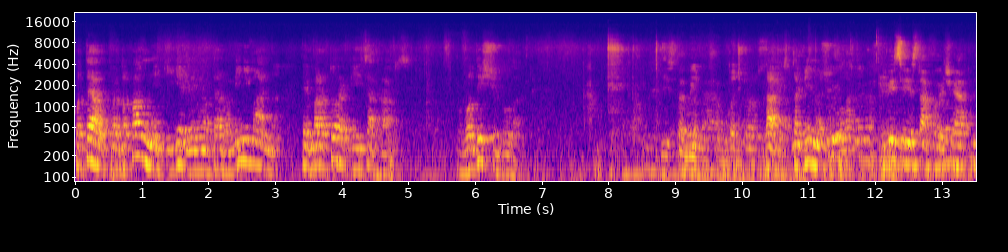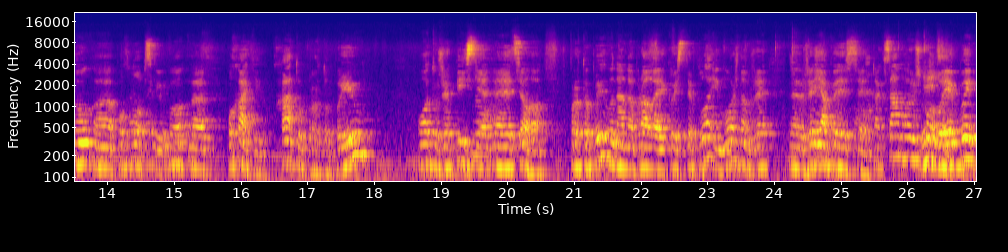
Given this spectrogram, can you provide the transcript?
Котел твердопалений, який є, для нього треба мінімальна температура 50 градусів. Води, щоб була. І стабільно. Точка Так, стабільно, щоб була така. Дивіться, Єстахович, я ну, е, по-хлопськи, по, е, по хаті хату протопив. От уже після е, цього протопив, вона набрала якось тепло і можна вже, вже якось це. Так само і в школу. Якби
